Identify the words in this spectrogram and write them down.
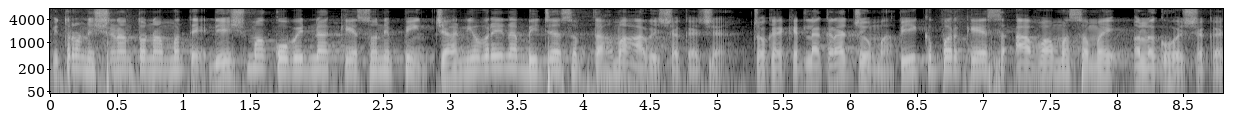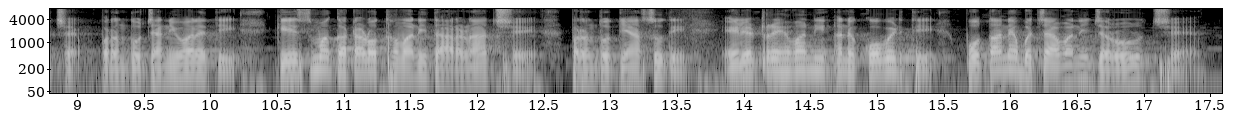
મિત્રો, નિષ્ણાંતોના મતે દેશમાં કોવિડના કેસોની પીક જાન્યુઆરીના બીજા સપ્તાહમાં આવી શકે છે. જોકે કેટલાક રાજ્યોમાં પીક પર કેસ આવવામાં સમય અલગ હોઈ શકે છે. પરંતુ જાન્યુઆરીથી કેસમાં ઘટાડો થવાની ધારણા છે. પરંતુ ત્યાં સુધી એલર્ટ રહેવાની અને કોવિડથી પોતાને બચાવવાની જરૂર છે.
